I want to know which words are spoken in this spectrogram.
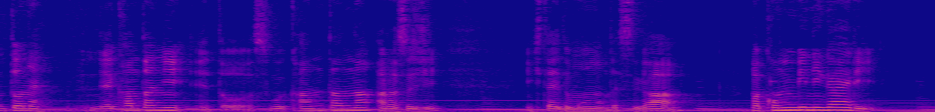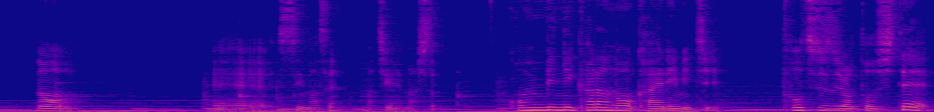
んとねね簡単に、えっと、すごい簡単なあらすじいきたいと思うのですが、まあ、コンビニ帰りの、えー、すいません。間違えました。コンビニからの帰り道突如として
